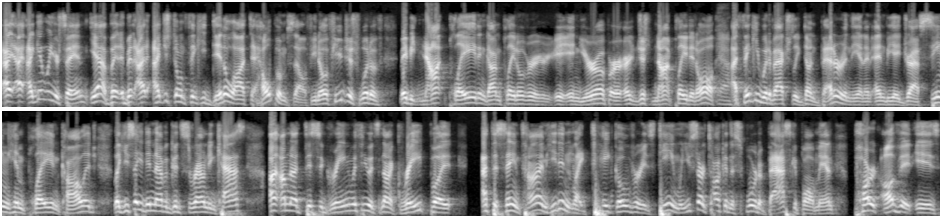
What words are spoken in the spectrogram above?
I, I, get what you're saying. Yeah, but but I, I just don't think he did a lot to help himself. You know, if he just would have maybe not played and gotten played over in Europe or, or just not played at all, yeah. I think he would have actually done better in the NBA draft. Seeing him play in college, like you say, he didn't have a good surrounding cast. I, I'm not disagreeing with you. It's not great, but at the same time, he didn't like take over his team. When you start talking the sport of basketball, man, part of it is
